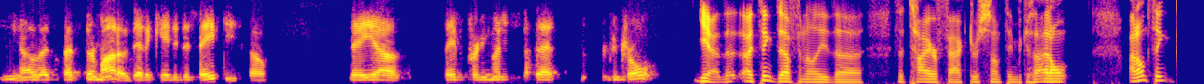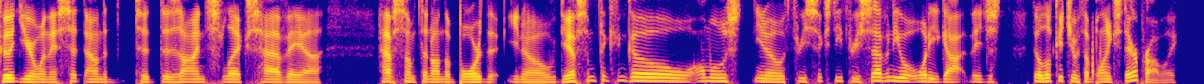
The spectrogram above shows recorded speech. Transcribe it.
you know that's that's their motto, dedicated to safety. So they uh, they've pretty much got that under control. Yeah, the, I think definitely the the tire factor is something because I don't I don't think Goodyear when they sit down to to design slicks have a uh, have something on the board that you know do you have something can go almost you know 360 370 what, what do you got they just they'll look at you with a blank stare probably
